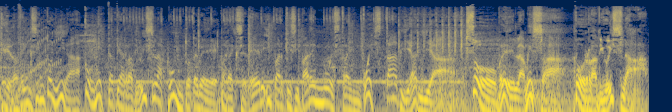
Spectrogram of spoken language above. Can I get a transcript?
Quédate en sintonía, conéctate a radioisla.tv para acceder y participar en nuestra encuesta diaria. Sobre la Mesa por Radio Isla.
